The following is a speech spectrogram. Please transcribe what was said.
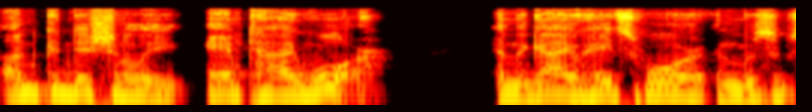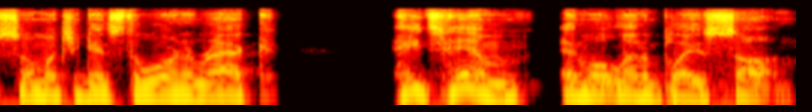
unconditionally anti-war. And the guy who hates war and was so much against the war in Iraq hates him and won't let him play his song.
